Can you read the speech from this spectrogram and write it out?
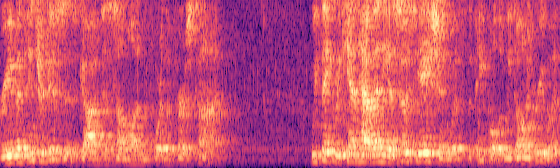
or even introduces God to someone for the first time. We think we can't have any association with the people that we don't agree with.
